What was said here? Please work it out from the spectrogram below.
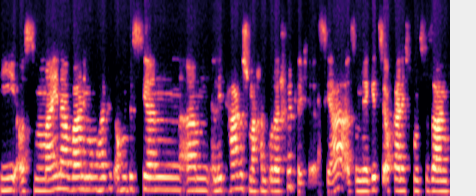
die aus meiner Wahrnehmung häufig auch ein bisschen ähm, lethargisch machend oder tödlich ist, ja. Also mir geht es ja auch gar nicht darum zu sagen,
